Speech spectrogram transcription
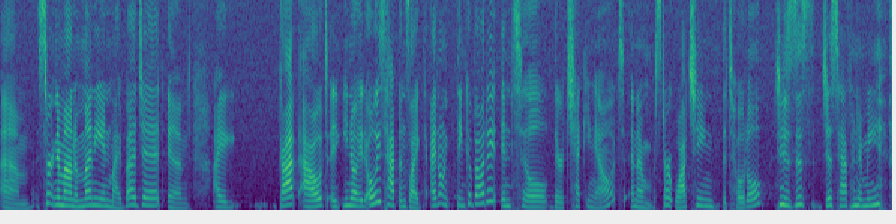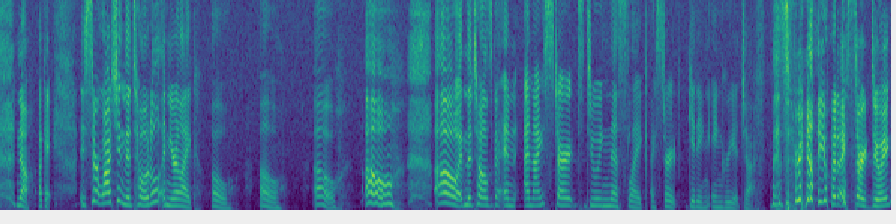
um, a certain amount of money in my budget and i got out you know it always happens like i don't think about it until they're checking out and i start watching the total does this just happen to me no okay you start watching the total and you're like oh oh, oh, oh, oh, and the totals go, and and I start doing this like I start getting angry at Jeff. That's really what I start doing.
